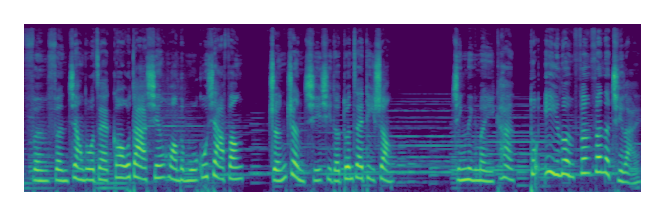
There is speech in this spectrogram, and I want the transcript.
纷纷降落在高大鲜黄的蘑菇下方。整整齐齐地蹲在地上，精灵们一看，都议论纷纷了起来。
